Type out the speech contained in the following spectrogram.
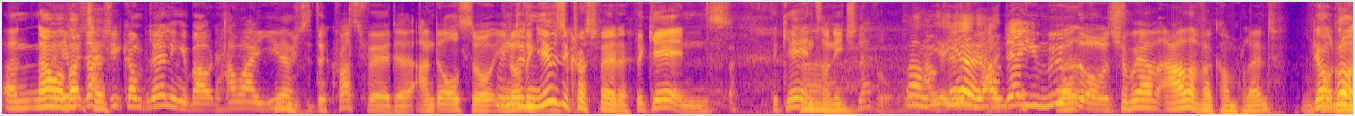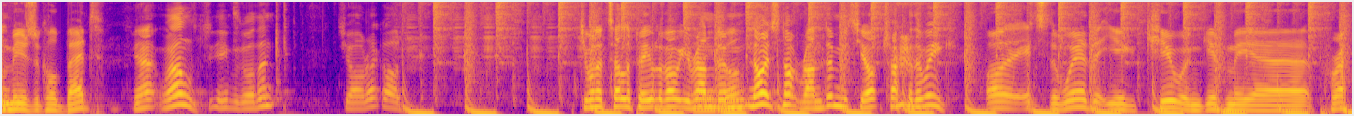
And now I've actually. actually complaining about how I used the crossfader and also, you You know, didn't the, use a crossfader. the gains, the gains on each level. Well, how yeah, dare you, how dare you move Well, those? Should we have? I'll have a complaint. Go- Putting go a on. musical bed. Yeah, well, here we go then. It's your record. Do you want to tell the people about your There you random? go. No, it's not random. It's your track of the week. Well, it's the way that you cue and give me a prep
